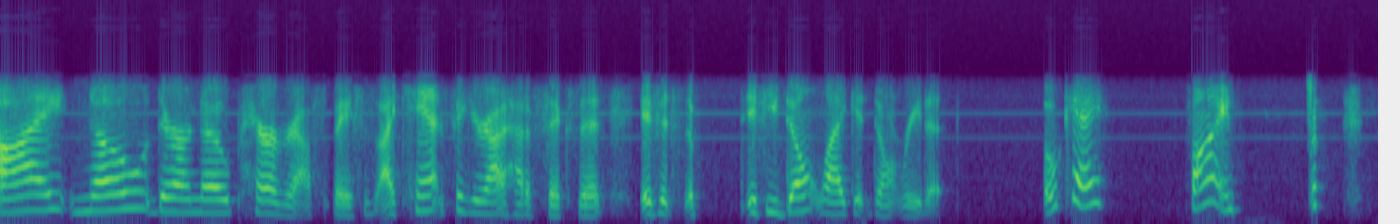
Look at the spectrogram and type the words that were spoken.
"I know there are no paragraph spaces. I can't figure out how to fix it. If it's a, if you don't like it, don't read it." Okay, fine.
